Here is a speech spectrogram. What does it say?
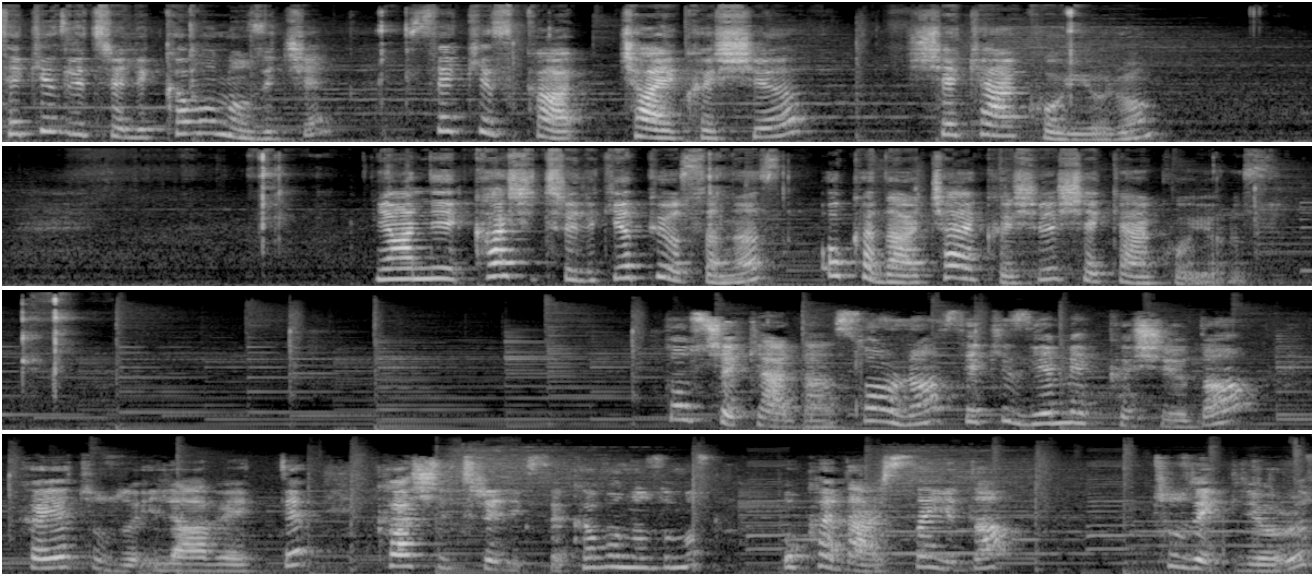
8 litrelik kavanoz için 8 ka- çay kaşığı şeker koyuyorum. Yani kaç litrelik yapıyorsanız o kadar çay kaşığı şeker koyuyoruz. Şekerden sonra 8 yemek kaşığı da kaya tuzu ilave ettim. Kaç litrelikse kavanozumuz o kadar sayıda tuz ekliyoruz.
